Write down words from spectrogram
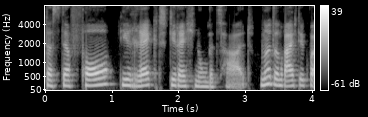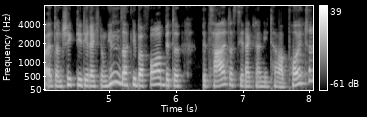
dass der Fonds direkt die Rechnung bezahlt. Ne? Dann reicht ihr, dann schickt ihr die Rechnung hin sagt, lieber Fonds, bitte bezahlt das direkt an die Therapeutin.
